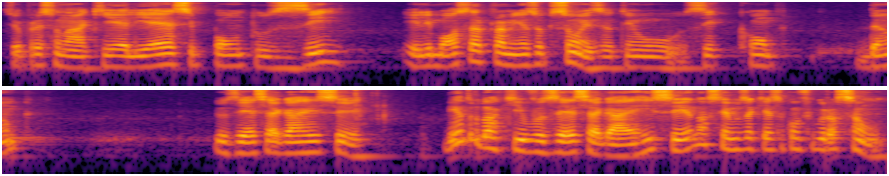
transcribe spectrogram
Se eu pressionar aqui ls.z, ele mostra para mim as opções. Eu tenho o zcomp dump e o ZSHRC. Dentro do arquivo ZSHRC nós temos aqui essa configuração.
